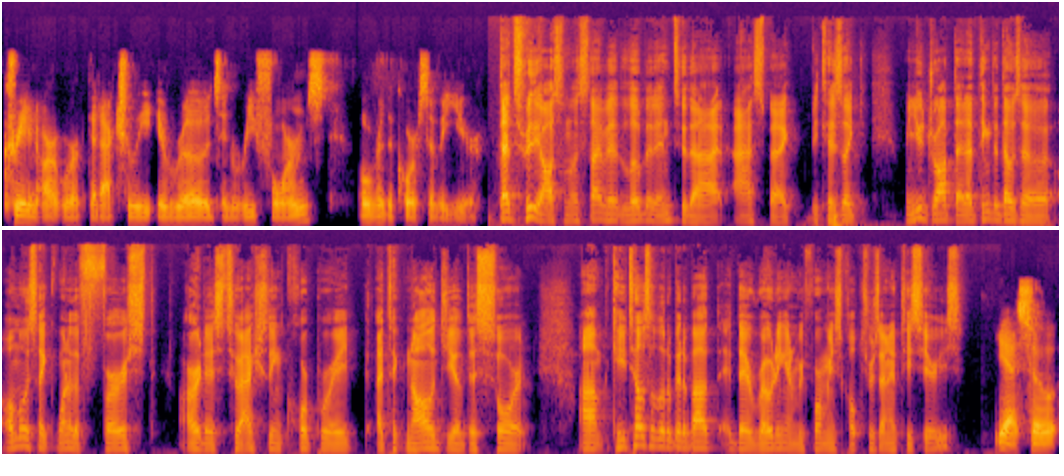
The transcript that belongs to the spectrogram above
create an artwork that actually erodes and reforms over the course of a year. That's really awesome. Let's dive a little bit into that aspect because, like, when you dropped that, I think that that was a almost like one of the first artists to actually incorporate a technology of this sort. Um, can you tell us a little bit about the eroding and reforming sculptures NFT series? Yeah, so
